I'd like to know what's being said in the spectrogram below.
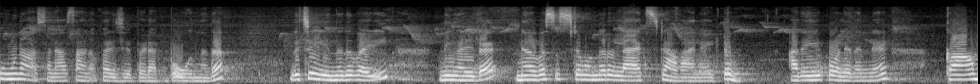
മൂന്ന് ആസനാസാണ് പരിചയപ്പെടാൻ പോകുന്നത്. ഇത് ചെയ്യുന്നത് വഴി നിങ്ങളുടെ നെർവസ് സിസ്റ്റം ഒന്ന് റിലാക്സ്ഡ് ആവാനായിട്ടും അതേപോലെ തന്നെ കാം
